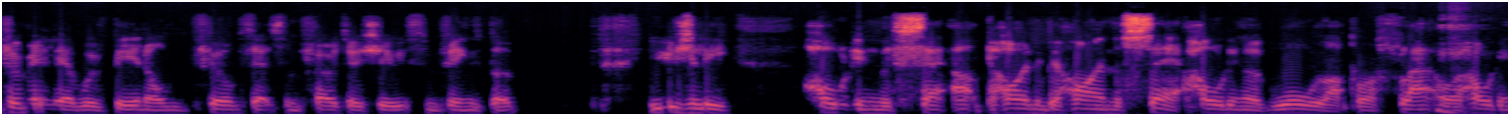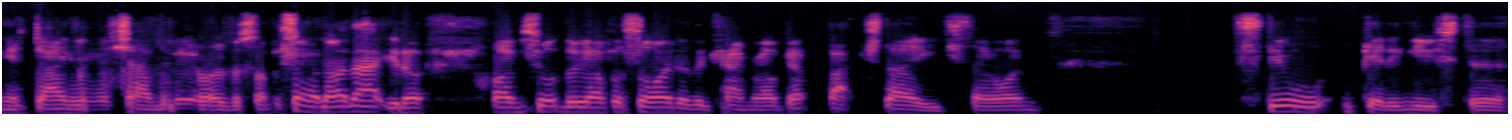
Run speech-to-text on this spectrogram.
familiar with being on film sets and photo shoots and things, but usually holding the set up behind and behind the set, holding a wall up or a flat or holding a dangling a chandelier over something, something like that. You know, I'm sort of the other side of the camera. I'll get backstage, so I'm still getting used to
